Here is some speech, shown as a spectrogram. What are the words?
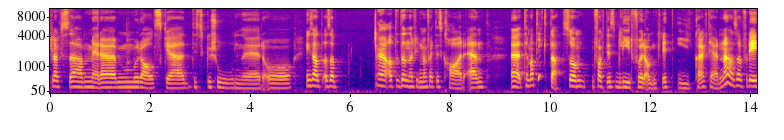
slags eh, mer moralske diskusjoner og Ikke sant? Altså eh, at denne filmen faktisk har en eh, tematikk da, som faktisk blir forankret i karakterene. Altså, fordi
